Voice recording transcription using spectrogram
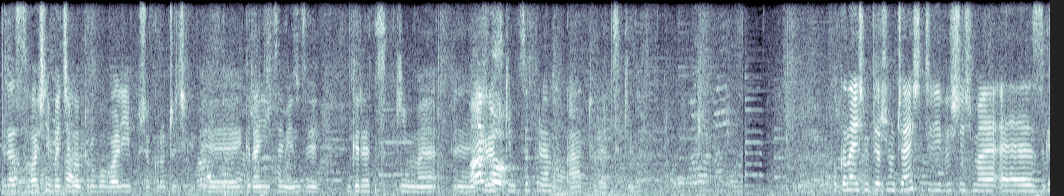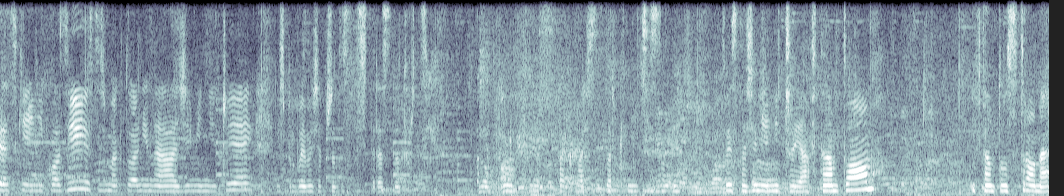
Teraz właśnie będziemy próbowali przekroczyć e, granicę między greckim, e, greckim Cyprem a tureckim. Pokonaliśmy pierwszą część, czyli wyszliśmy e, z greckiej Nikozji. Jesteśmy aktualnie na ziemi niczyjej i spróbujemy się przedostać teraz do Turcji. O, jest tak właśnie, zerknijcie sobie. Tu jest ta ziemia niczyja, w tamtą i w tamtą stronę.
